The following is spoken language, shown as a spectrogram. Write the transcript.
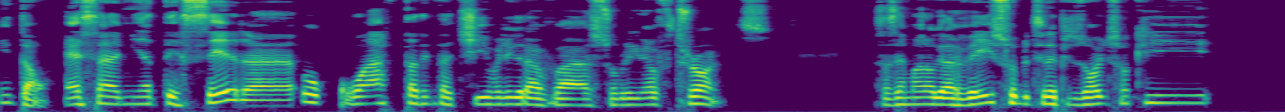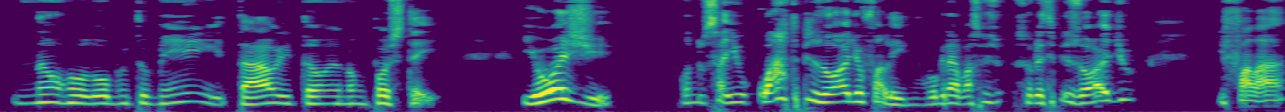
Então, essa é a minha terceira ou quarta tentativa de gravar sobre Game of Thrones. Essa semana eu gravei sobre o terceiro episódio, só que não rolou muito bem e tal, então eu não postei. E hoje, quando saiu o quarto episódio, eu falei, vou gravar sobre esse episódio e falar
